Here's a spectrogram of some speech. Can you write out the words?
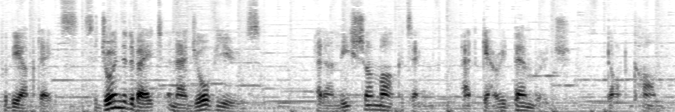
for the updates? So join the debate and add your views at Unleashed on Marketing at garybembridge.com.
